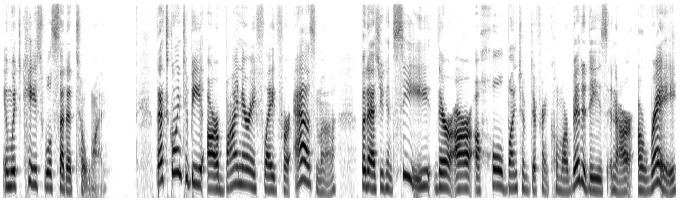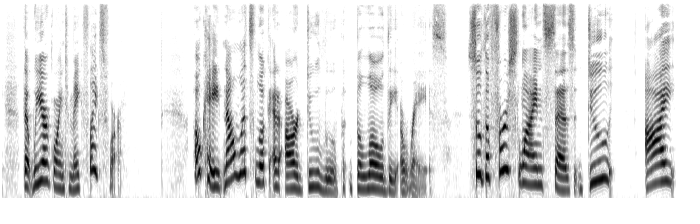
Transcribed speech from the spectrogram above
in which case we'll set it to 1. That's going to be our binary flag for asthma, but as you can see, there are a whole bunch of different comorbidities in our array that we are going to make flags for. Okay, now let's look at our do loop below the arrays. So the first line says do i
